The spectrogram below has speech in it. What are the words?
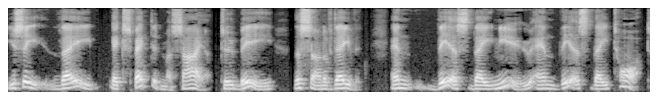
You see, they expected Messiah to be the son of David. And this they knew, and this they taught.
